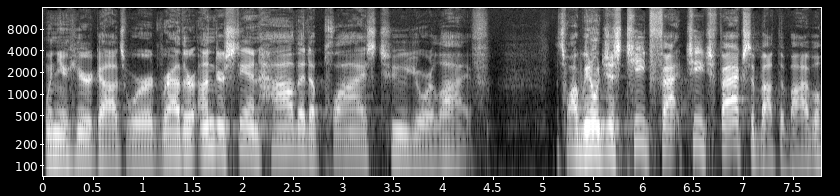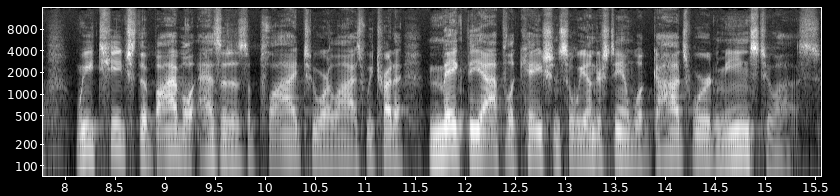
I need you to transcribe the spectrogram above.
when you hear God's word. Rather, understand how that applies to your life. That's why we don't just teach, teach facts about the Bible. We teach the Bible as it is applied to our lives. We try to make the application so we understand what God's word means to us.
